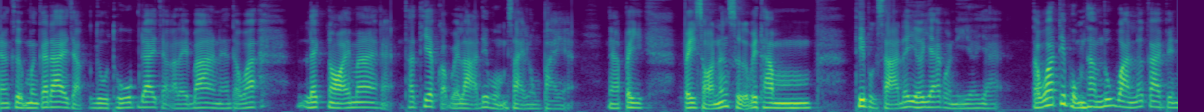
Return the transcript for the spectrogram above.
นะ คือมันก็ได้จาก YouTube ได้จากอะไรบ้างนะ แต่ว่าเล็กน้อยมากอะถ้าเทียบกับเวลาที่ผมใส่ลงไปอะนะไปไปสอนหนังสือไปทำที่ปรึกษาได้เยอะแยะกว่านี้เยอะแยะ แต่ว่าที่ผมทำทุกวันแล้วกลายเป็น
